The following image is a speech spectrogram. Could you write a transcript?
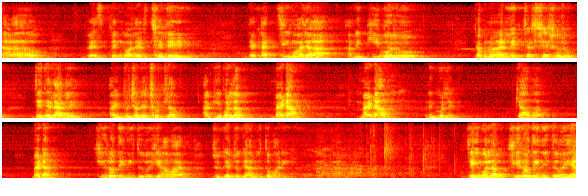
দাঁড়াও ওয়েস্ট বেঙ্গলের ছেলে, দেখাচ্ছি মজা, আমি কি বলব? যখন ওনার লেকচার শেষ হলো, যেতে লাগলে, আমি পেছনে ছুটলাম, আর কি বললাম ম্যাডাম ম্যাডাম উনি ঘুরলেন কে হওয়া? ম্যাডাম চিরদিনই তুমি কি আমার যুগে যুগে আমি তোমারই? যেই বললাম চিরদিনই তুমি যে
